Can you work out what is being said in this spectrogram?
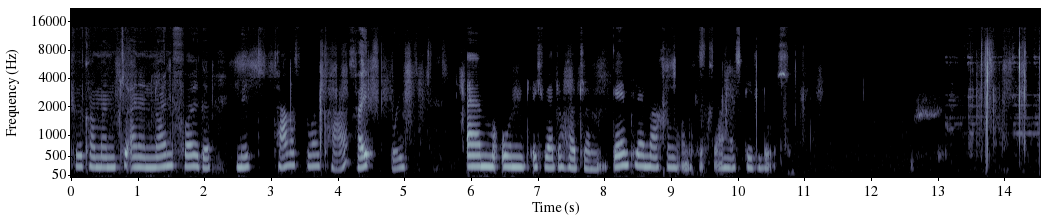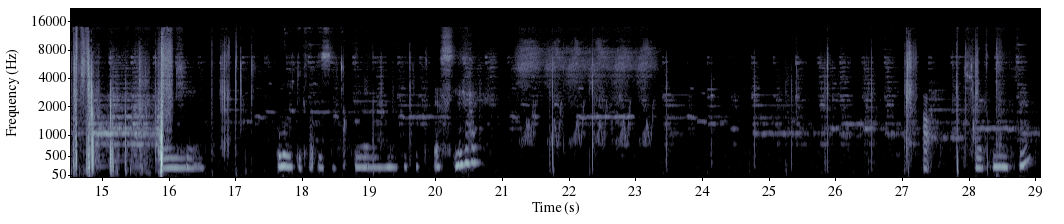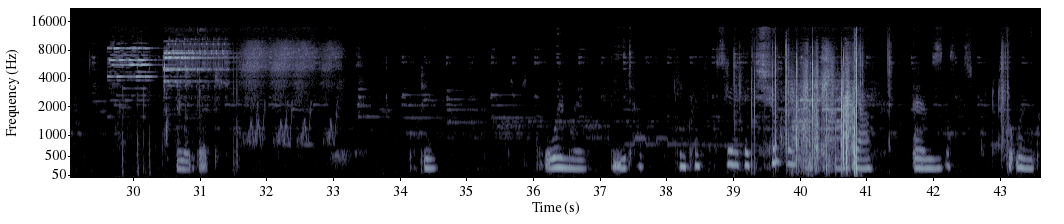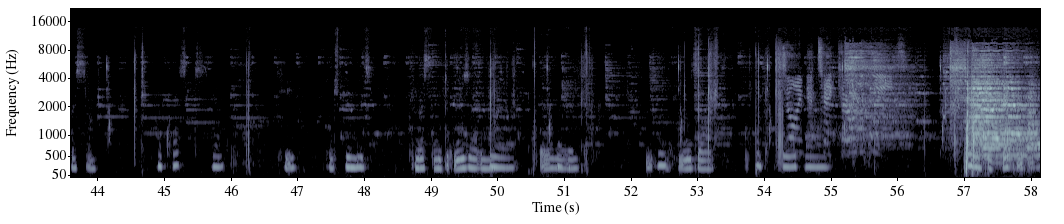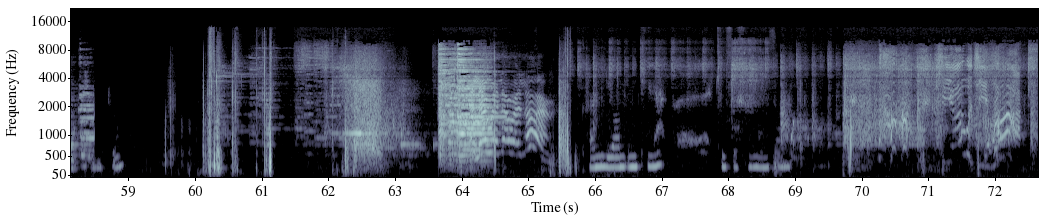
herzlich willkommen zu einer neuen Folge mit Taras Broadcast. Hi. Ähm, und ich werde heute ein Gameplay machen und ich würde sagen, es geht los. Guck mal auf die gratis jetzt essen. ah, zwölf Münzen. Oh Den könnte ich auch sehr richtig schön. Ja, Ähm, das guck mal den Quest an. eine Quest. Ja. Okay. Dann spielen wir am besten mit Rosa und ja. ähm, Rosa. Und Rosa. Das das hello. kein Leon im Team. Verschiedenen sind. Geology rocks.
